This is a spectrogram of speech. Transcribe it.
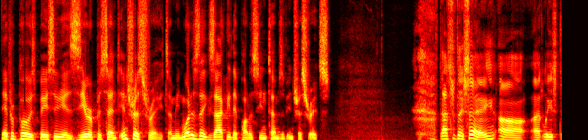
they propose basically a zero percent interest rate. I mean, what is the, exactly their policy in terms of interest rates? That's what they say, uh, at least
